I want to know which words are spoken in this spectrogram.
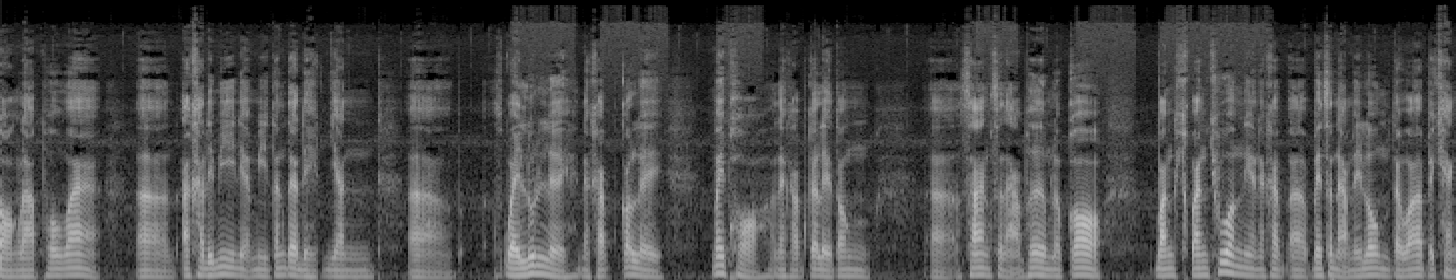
รองรับเพราะว่าอะคาเดมี่เนี่ยมีตั้งแต่เด็กยันวัยรุ่นเลยนะครับ ก็เลยไม่พอนะครับ ก็เลยต้องอสร้างสนามเพิ่มแล้วก็บางบางช่วงเนี่ยนะครับเป็นสนามในร่ม แต่ว่าไปแข่ง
